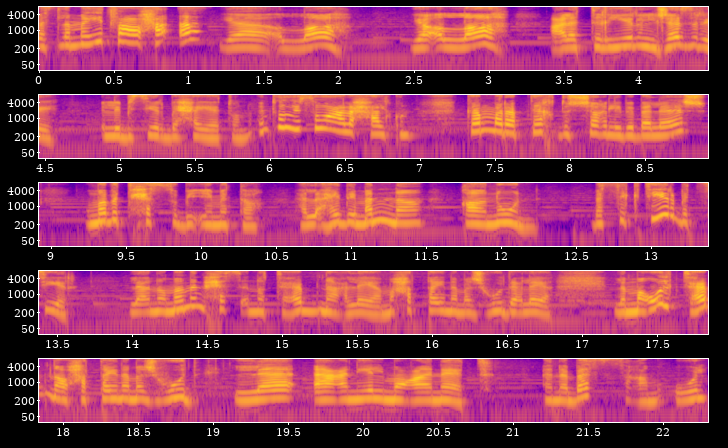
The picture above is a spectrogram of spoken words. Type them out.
بس لما يدفعوا حقها يا الله يا الله على التغيير الجذري. اللي بيصير بحياتهم. أنتوا قيسوها على حالكم. كم مرة بتاخدوا الشغلة ببلاش وما بتحسوا بقيمتها؟ هلأ هيدي منا قانون بس كتير بتصير لأنه ما منحس إنه تعبنا عليها ما حطينا مجهود عليها. لما أقول تعبنا وحطينا مجهود لا أعني المعاناة. أنا بس عم أقول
